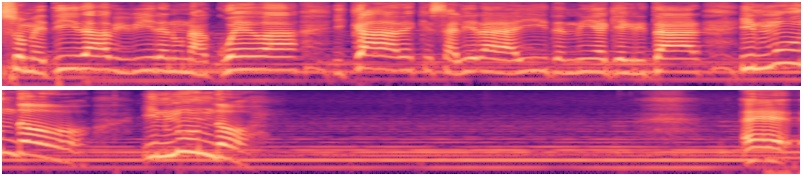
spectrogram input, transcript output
sometida a vivir en una cueva y cada vez que saliera de ahí tenía que gritar, inmundo, inmundo. Eh,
